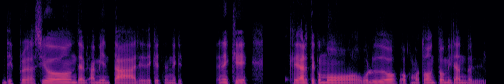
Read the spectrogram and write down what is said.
de exploración, de ambientales, de que tenés que tenés que quedarte como boludo o como tonto mirando el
